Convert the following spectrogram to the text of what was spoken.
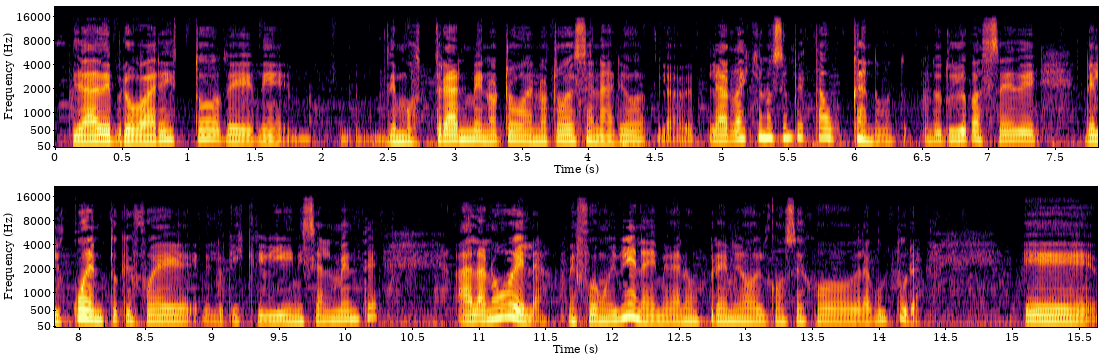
necesidad de probar esto, de, mostrarme en otro, en otro escenario. La, la verdad es que uno siempre está buscando. Cuando tú yo pasé de, del cuento, que fue lo que escribí inicialmente, a la novela. Me fue muy bien, ahí me gané un premio del Consejo de la Cultura. eh,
